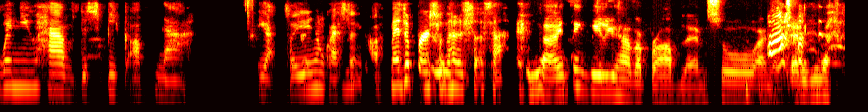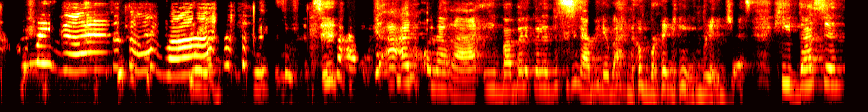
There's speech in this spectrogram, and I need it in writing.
when you have to speak up na? Yeah, so yun yung question ko. Medyo personal siya sa akin. Yeah, I think, Bill, you have a problem. So, ano, charing na. oh my God! Totoo ba? ano ko lang ah, ibabalik ko lang doon sa sinabi ni Bano, burning bridges. He doesn't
